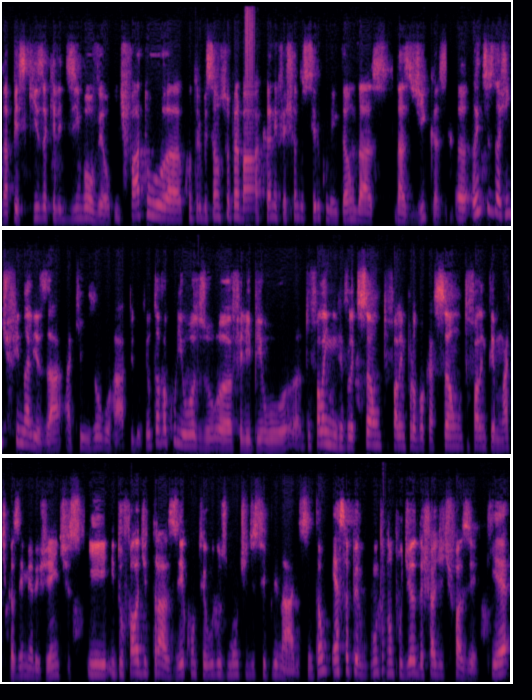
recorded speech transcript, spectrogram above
da, pesquisa que ele desenvolveu. De fato, a contribuição super bacana e fechando o círculo, então, das, das dicas. Uh, antes da gente finalizar aqui o jogo rápido, eu estava curioso, uh, Felipe, o, tu fala em reflexão, tu fala em provocação, tu fala em temáticas emergentes e, e tu fala de trazer conteúdos multidisciplinares. Então, essa pergunta não podia deixar de te fazer, que é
